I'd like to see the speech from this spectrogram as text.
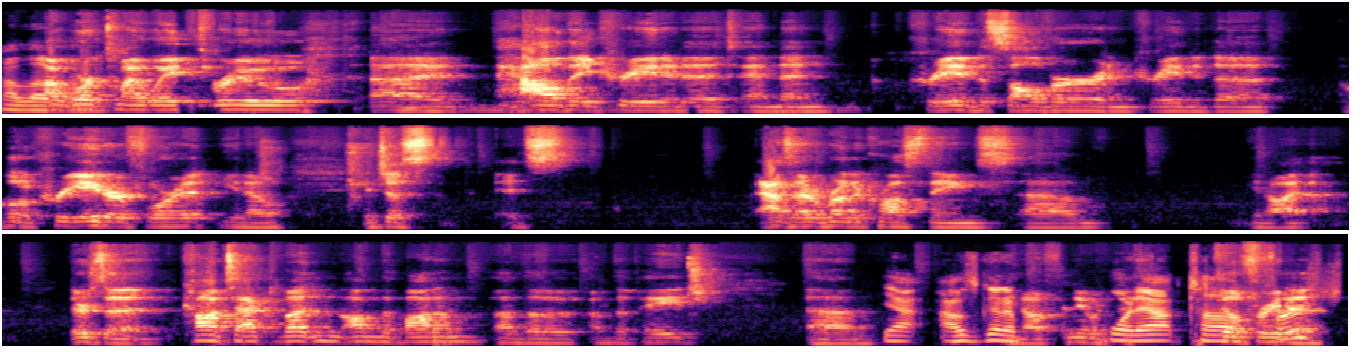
I, love. I worked those. my way through uh, how they created it and then created a solver and created a, a little creator for it. You know, it just, it's as I run across things, um, you know, I, there's a contact button on the bottom of the, of the page. Um, Yeah, I was going you to know, point out, Tom. feel free first, to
